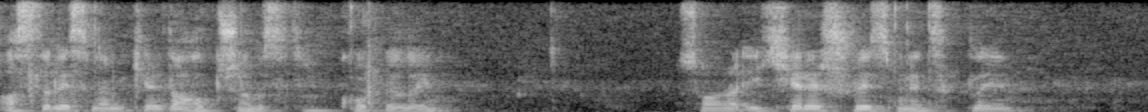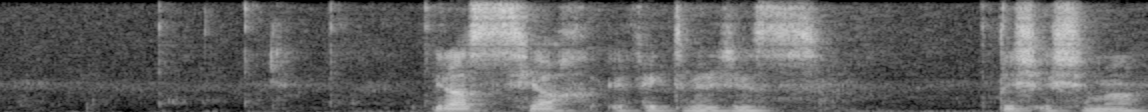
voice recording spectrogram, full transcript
asıl resimden bir kere de alt tuşuna basıp kopyalayın. Sonra iki kere şu resmine tıklayın. Biraz siyah efekti vereceğiz. Dış ışıma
